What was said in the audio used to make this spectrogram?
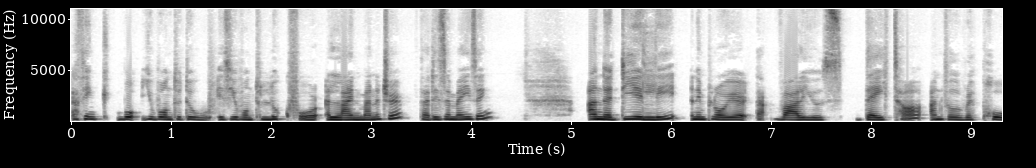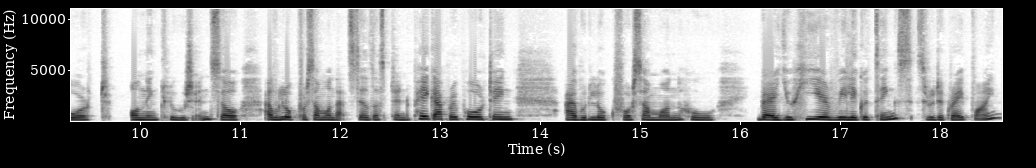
I think what you want to do is you want to look for a line manager that is amazing. And ideally, an employer that values data and will report on inclusion. So I would look for someone that still does gender pay gap reporting. I would look for someone who, where you hear really good things through the grapevine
